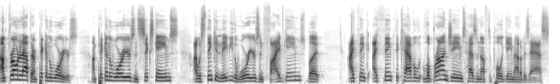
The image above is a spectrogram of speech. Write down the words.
I'm throwing it out there. I'm picking the Warriors. I'm picking the Warriors in six games. I was thinking maybe the Warriors in five games, but I think I think the Cavaliers LeBron James has enough to pull a game out of his ass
